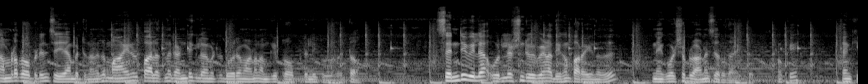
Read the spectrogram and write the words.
നമ്മുടെ പ്രോപ്പർട്ടിയിൽ ചെയ്യാൻ പറ്റുന്നതാണ്. ഇത് മായനൂർ പാലത്തിന് രണ്ട് കിലോമീറ്റർ ദൂരമാണ് നമുക്ക് ഈ പ്രോപ്പർട്ടിയിലേക്കുള്ളത് കേട്ടോ. സെന്റ് വില ഒരു ലക്ഷം രൂപയാണ് അദ്ദേഹം പറയുന്നത്. നെഗോഷ്യബിൾ ആണ് ചെറുതായിട്ട്. ഓക്കെ താങ്ക്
